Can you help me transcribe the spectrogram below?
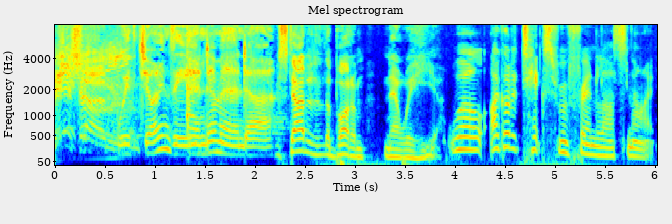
Mission. With Jonesy and Amanda. We started at the bottom, now we're here. Well, I got a text from a friend last night,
